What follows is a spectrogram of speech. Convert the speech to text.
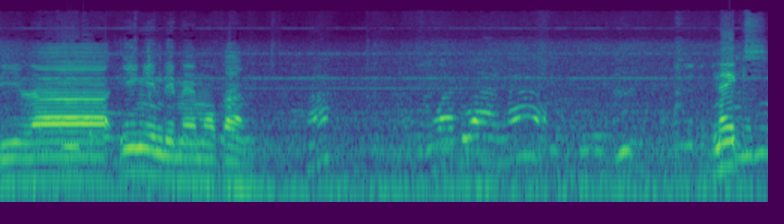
bila ingin dimemokan next.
